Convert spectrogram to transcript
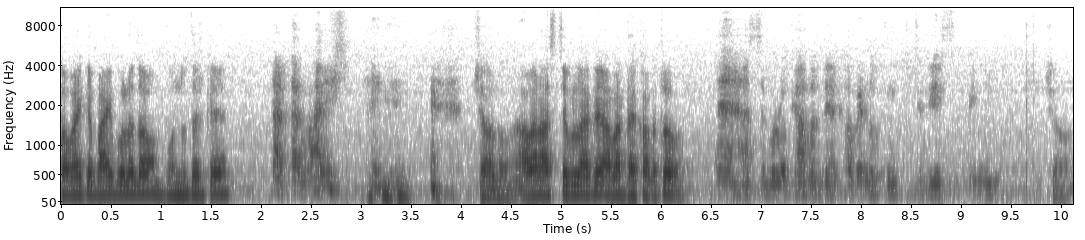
সবাইকে বাই বলে দাও বন্ধুদেরকে। টাটা ভাই চলো আবার আসতে বলে আগে আবার দেখা হবে তো? হ্যাঁ আসতে বলো কি আবার দেখাবে নতুন কিছু রেসিপি নিয়ে। চল।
